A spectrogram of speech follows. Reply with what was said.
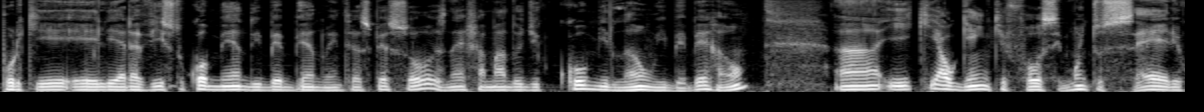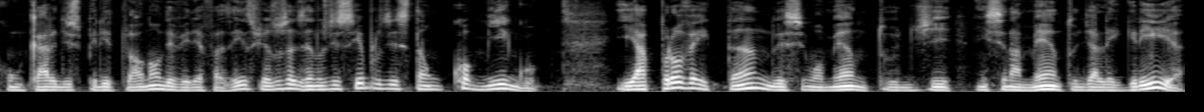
porque ele era visto comendo e bebendo entre as pessoas, né, chamado de comilão e beberrão. Uh, e que alguém que fosse muito sério, com cara de espiritual, não deveria fazer isso. Jesus está dizendo: os discípulos estão comigo e aproveitando esse momento de ensinamento, de alegria,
